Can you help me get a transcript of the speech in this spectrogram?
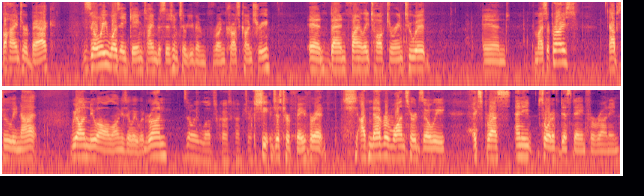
behind her back. Zoe was a game time decision to even run cross country, and Ben finally talked her into it. And am I surprised? Absolutely not. We all knew all along Zoe would run. Zoe loves cross country. She just her favorite. She- I've never once heard Zoe express any sort of disdain for running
